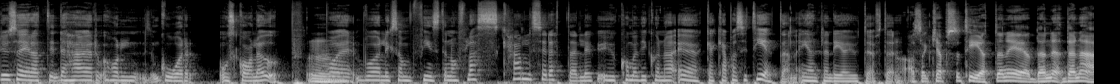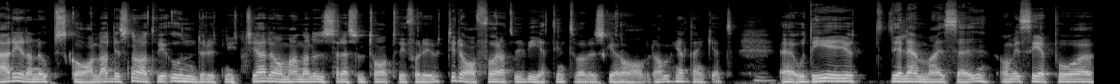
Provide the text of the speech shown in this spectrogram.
du säger att det här går att skala upp. Mm. Vad, vad liksom, finns det någon flaskhals i detta? Eller hur kommer vi kunna öka kapaciteten? Egentligen det jag är ute efter. Alltså kapaciteten är, den, den är redan uppskalad. Det är snarare att vi underutnyttjar de analysresultat vi får ut idag för att vi vet inte vad vi ska göra av dem helt enkelt. Mm. Eh, och det är ju ett dilemma i sig. Om vi ser på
